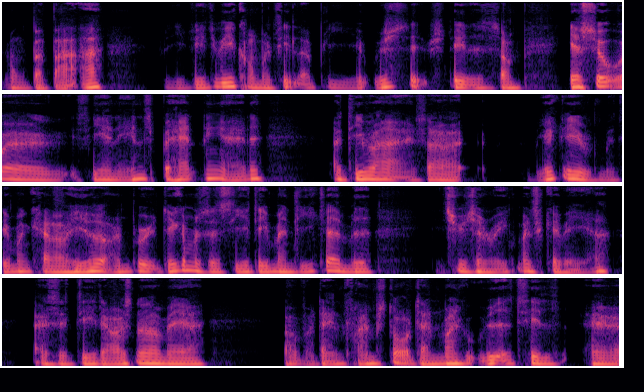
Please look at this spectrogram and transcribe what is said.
nogle barbarer, fordi det er det, vi kommer til at blive udstillet som. Jeg så øh, CNN's behandling af det, og det var altså virkelig med det, man kalder hævet øjenbøg. Det kan man så sige, det er man ligeglad med. Det synes jeg nu ikke, man skal være. Altså, det er da også noget med, og hvordan fremstår Danmark udadtil, øh,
